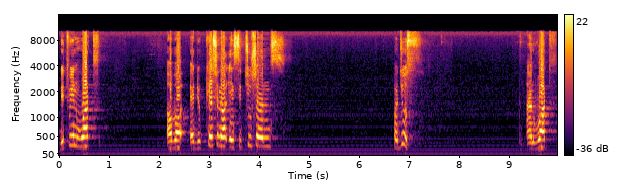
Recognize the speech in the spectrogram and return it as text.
between what our educational institutions produce and what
